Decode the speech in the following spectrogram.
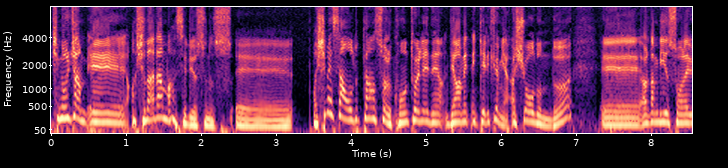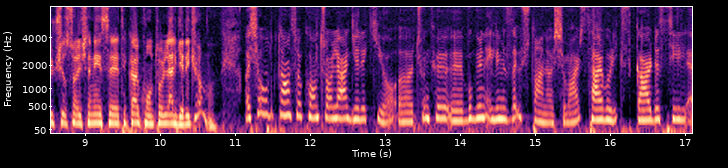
Şimdi hocam e, aşılardan bahsediyorsunuz. E, aşı mesela olduktan sonra kontrole de- devam etmek gerekiyor mu? Yani aşı olundu. E, aradan bir yıl sonra, üç yıl sonra işte neyse tekrar kontroller gerekiyor mu? Aşı olduktan sonra kontroller gerekiyor. E, Çünkü e, bugün elimizde 3 tane aşı var. Cervarix, Gardasil e,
